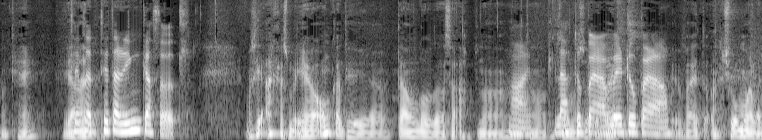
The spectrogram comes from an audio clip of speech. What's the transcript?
Ok. Ja. Titta, titta ringa så ut. Man ser akkurat som jag har ångat till att downloada så appna. Nej, lät du bara, vet du bara. Jag vet inte om alla,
